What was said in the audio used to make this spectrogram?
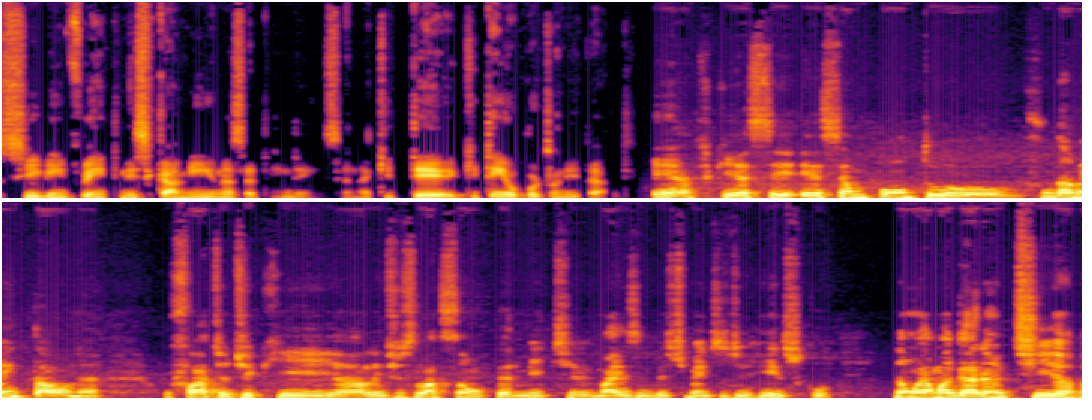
siga em frente nesse caminho, nessa tendência, né, que ter, que tem oportunidade. É, acho que esse esse é um ponto fundamental, né? O fato de que a legislação permite mais investimentos de risco não é uma garantia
